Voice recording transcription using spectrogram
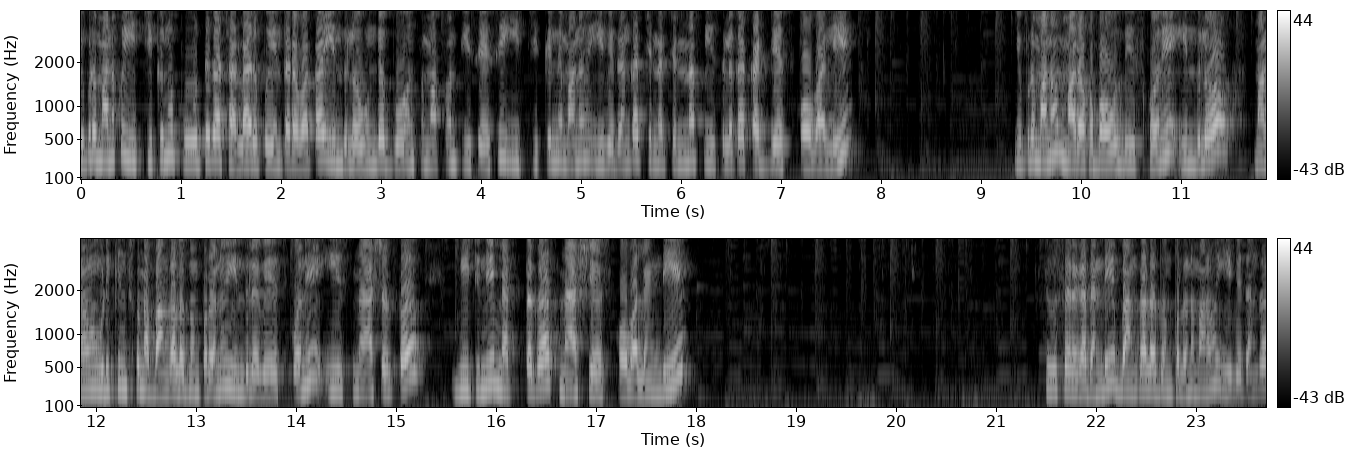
ఇప్పుడు మనకు ఈ చికెన్ పూర్తిగా చల్లారిపోయిన తర్వాత ఇందులో ఉండే బోన్స్ మొత్తం తీసేసి ఈ చికెన్ని మనం ఈ విధంగా చిన్న చిన్న పీసులుగా కట్ చేసుకోవాలి. ఇప్పుడు మనం మరొక బౌల్ తీసుకొని ఇందులో మనం ఉడికించుకున్న బంగాళదుంపలను ఇందులో వేసుకొని ఈ స్మాషర్తో వీటిని మెత్తగా స్మాష్ చేసుకోవాలండి. చూసారు కదండి బంగాళాదుంపలను మనం ఈ విధంగా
